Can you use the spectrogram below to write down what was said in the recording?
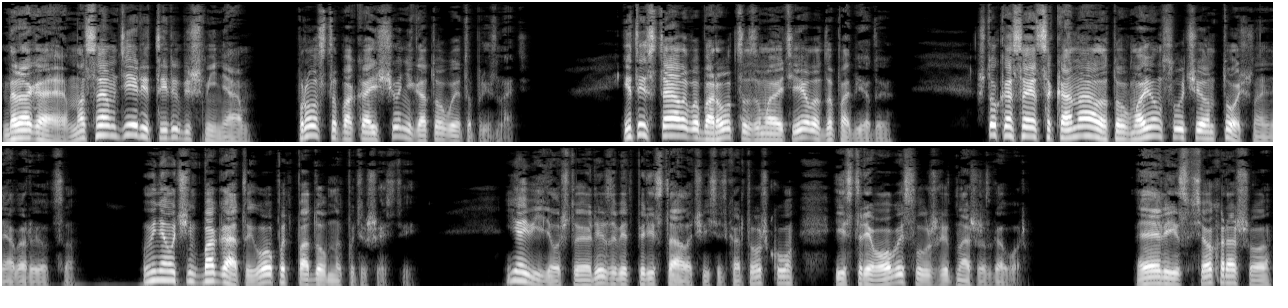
«Дорогая, на самом деле ты любишь меня, просто пока еще не готова это признать. И ты стала бы бороться за мое тело до победы. Что касается канала, то в моем случае он точно не оборвется. У меня очень богатый опыт подобных путешествий. Я видел, что Элизабет перестала чистить картошку и с тревогой слушает наш разговор. Элис, все хорошо.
